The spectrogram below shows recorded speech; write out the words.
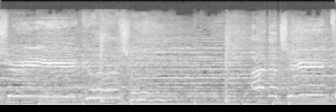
去一个人，爱的尽头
